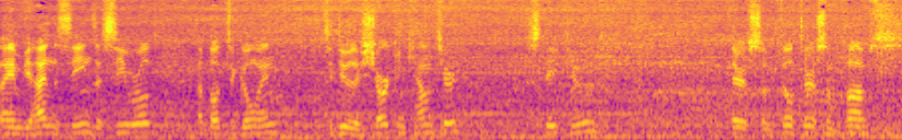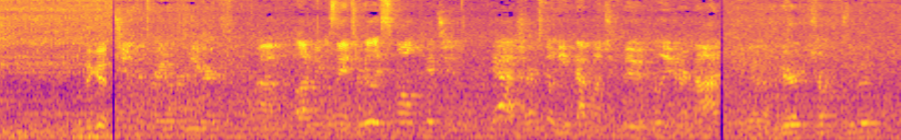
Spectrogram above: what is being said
I am behind the scenes at SeaWorld, about to go in to do the shark encounter. Stay tuned. There's some filters, some pumps. It'll be good. that's right over here. Um, a lot of people say it's a really small kitchen. Yeah, sharks don't eat that much food, believe it or not. You got a here shark exhibit.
